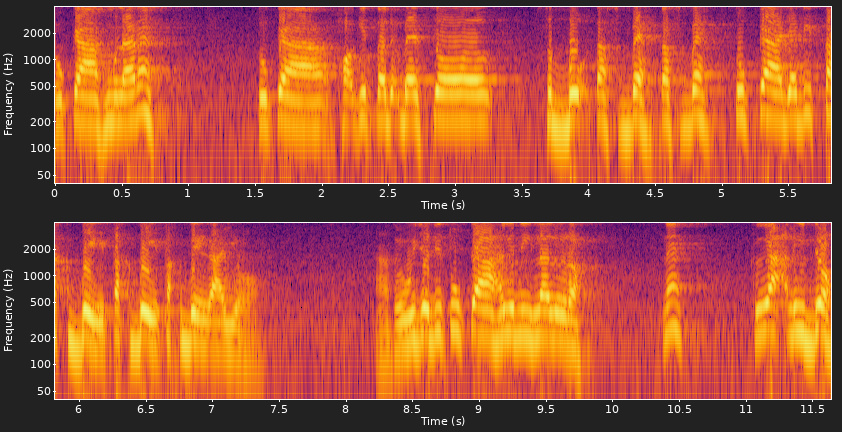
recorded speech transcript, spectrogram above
Tukar semula dah. Tukar hak kita duk biasa sebut tasbih, tasbih, tukar jadi takbir, takbir, takbir raya. Ha tu jadi tukar hari ni lalu dah. Nah, kerak lidah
